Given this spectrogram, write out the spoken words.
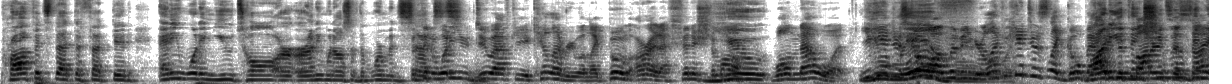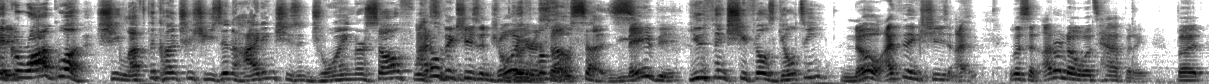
prophets that defected, anyone in Utah or, or anyone else of the Mormon sect. but then what do you do after you kill everyone? Like, boom, all right, I finished them You- off. Well, now what? You, you can't just go on living your life. You can't just like go back Why do you think she society. to Nicaragua? She left the country. She's in hiding. She's enjoying herself. with I don't think she's enjoying herself. mimosas. Maybe. You think she feels guilty? No, I think she's. I, listen, I don't know what's happening, but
